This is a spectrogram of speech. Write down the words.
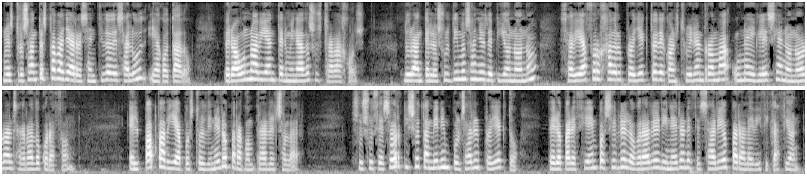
Nuestro santo estaba ya resentido de salud y agotado, pero aún no habían terminado sus trabajos. Durante los últimos años de Pío IX se había forjado el proyecto de construir en Roma una iglesia en honor al Sagrado Corazón. El Papa había puesto el dinero para comprar el solar. Su sucesor quiso también impulsar el proyecto, pero parecía imposible lograr el dinero necesario para la edificación.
